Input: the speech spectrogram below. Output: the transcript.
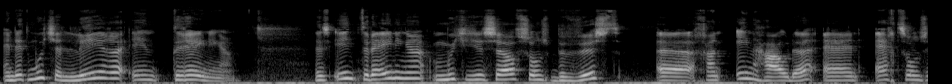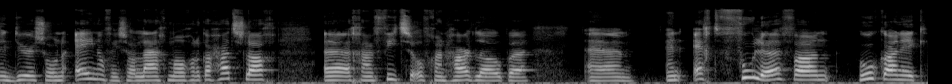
En dit moet je leren in trainingen. Dus in trainingen moet je jezelf soms bewust uh, gaan inhouden en echt soms in duurzone 1 of in zo laag mogelijke hartslag uh, gaan fietsen of gaan hardlopen. Uh, en echt voelen van hoe kan ik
